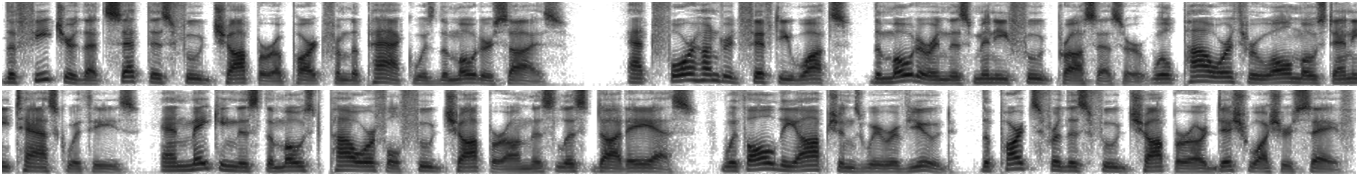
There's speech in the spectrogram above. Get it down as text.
The feature that set this food chopper apart from the pack was the motor size. At 450 watts, the motor in this mini food processor will power through almost any task with ease and making this the most powerful food chopper on this list. As, with all the options we reviewed, the parts for this food chopper are dishwasher safe,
